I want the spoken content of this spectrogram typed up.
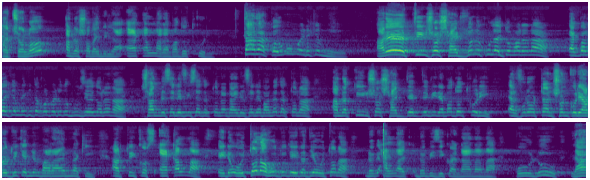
কয় চলো আমরা সবাই মিলে এক আল্লাহর আবাদত করি। তারা কয় এটা কেমনি? আরে তিনশো ষাট জনে কুলাইতে পারে না। একবারে কেমনি কিতা করবে এটা তো বুঝে ধরে না। সামনে ছেলে ফিসে দেখতো না, ডাইনে ছেলে বামে দেখতো না। আমরা তিনশো ষাট দেব দেবীর আবাদত করি, এরপরেও টেনশন করি, আরও দুই তিনজন বাড়ায়েম নাকি? আর তুই কস, এক আল্লাহ? এটা ওইতো না হুদুদে এটা দিয়ে ওইতো না। নবী, আল্লাহ নবীজি কয়, না না না, কুলু লা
